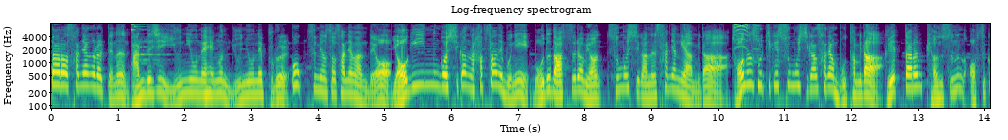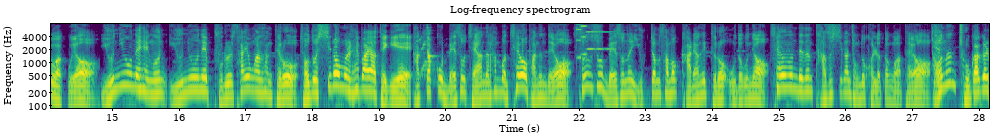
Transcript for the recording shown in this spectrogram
따라 사냥을 할 때는 반드시 유니온의 행운, 유니온의 불을 꼭 쓰면서 사냥하는데요. 여기 있는 거 시간을 합산해보니 모두 다 쓰려면 20시간을 사냥해야 합니다. 저는 솔직히 20시간 사냥 못합니다. 그에 따른 변수는 없을 것 같고요. 유니온의 행운, 유니온의 불을 사용한 상태로 저도 실험을 해봐야 되기에 각 잡고 매소 제한을 한번 채워봤는데요. 순수 매소는 6.3억 가량이 들어오더군요. 채우는 데는 5시간 정도 걸렸던 것 같아요. 저는 조각을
